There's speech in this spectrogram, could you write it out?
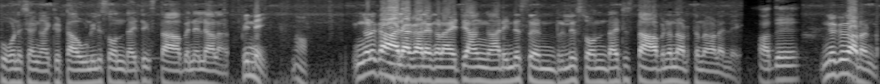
പോണ ചങ്ങായിക്ക് ടൗണിൽ സ്വന്തമായിട്ട് സ്ഥാപനം ഉള്ള ആളാണ്. പിന്നെ നിങ്ങൾ കാലാകാലങ്ങളായിട്ട് അങ്ങാടിന്റെ സെന്ററിൽ സ്വന്തമായിട്ട് സ്ഥാപനം നടത്തുന്ന ആളല്ലേ? അതെ. നിങ്ങൾക്ക് കട ഉണ്ടോ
